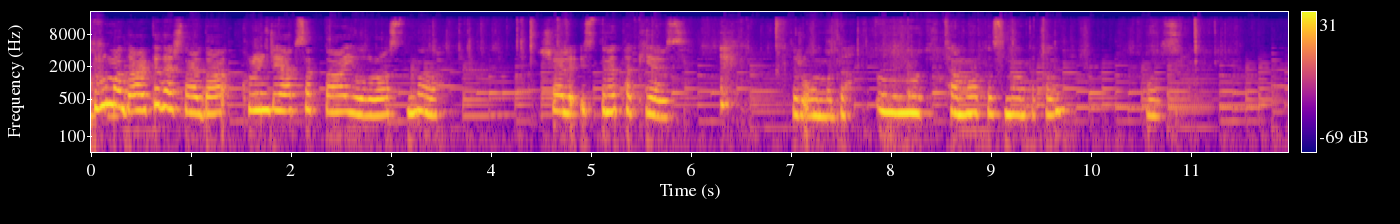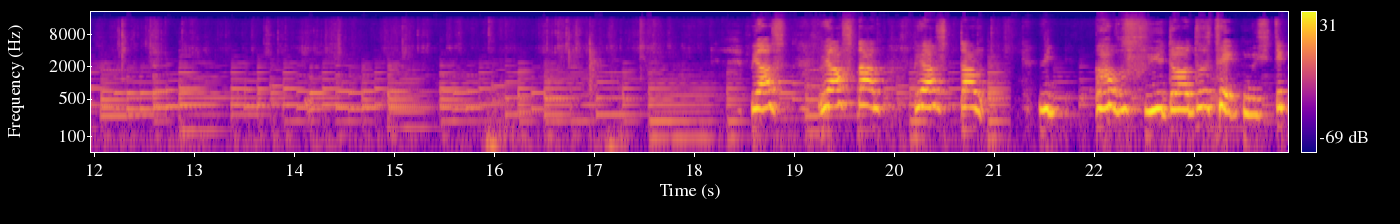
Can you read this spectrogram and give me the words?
Kurumadı arkadaşlar daha kuruyunca yapsak daha iyi olur aslında ama şöyle üstüne takıyoruz. Dur olmadı. Olmaz. Tam ortasından takalım. Olsun. Biraz birazdan birazdan havuz videoda çekmiştik.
